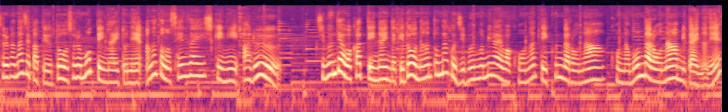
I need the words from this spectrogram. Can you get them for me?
それがなぜかというとそれを持っていないとねあなたの潜在意識にある自分では分かっていないんだけどなんとなく自分の未来はこうなっていくんだろうなこんなもんだろうなみたいなね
